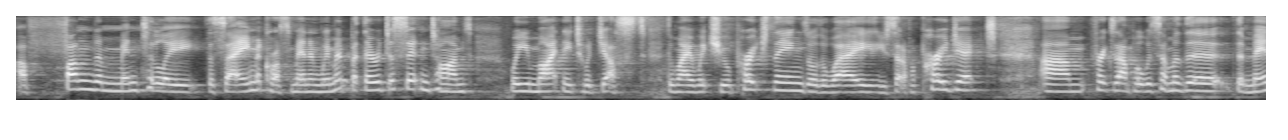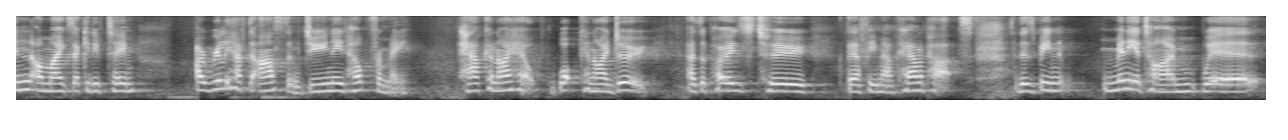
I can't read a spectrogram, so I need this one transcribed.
are fundamentally the same across men and women, but there are just certain times where you might need to adjust the way in which you approach things or the way you set up a project. Um, for example, with some of the, the men on my executive team, I really have to ask them, do you need help from me? How can I help? What can I do? As opposed to their female counterparts. There's been many a time where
